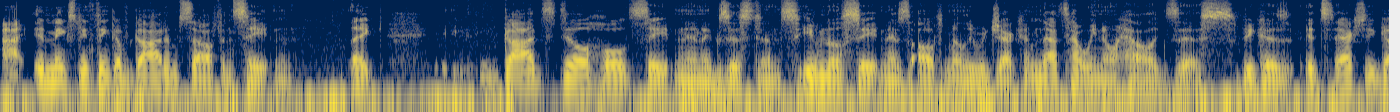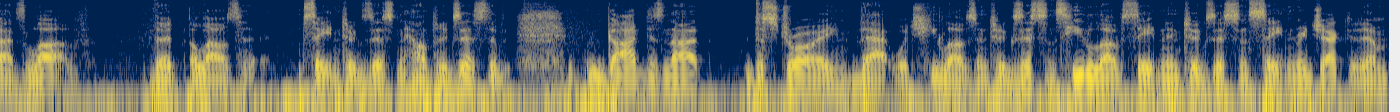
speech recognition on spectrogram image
I, it makes me think of God Himself and Satan. Like God still holds Satan in existence, even though Satan has ultimately rejected him. That's how we know hell exists, because it's actually God's love that allows Satan to exist and hell to exist. God does not destroy that which he loves into existence. He loves Satan into existence. Satan rejected him.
